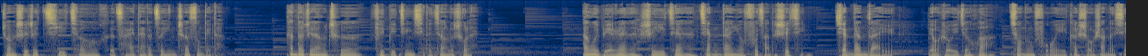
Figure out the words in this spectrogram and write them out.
装饰着气球和彩带的自行车送给他。看到这辆车，菲比惊喜地叫了出来。安慰别人是一件简单又复杂的事情，简单在于有时候一句话就能抚慰一颗受伤的心，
